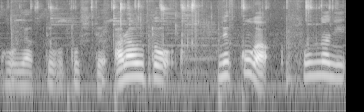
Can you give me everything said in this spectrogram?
こうやって落として洗うと根っこがそんなに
